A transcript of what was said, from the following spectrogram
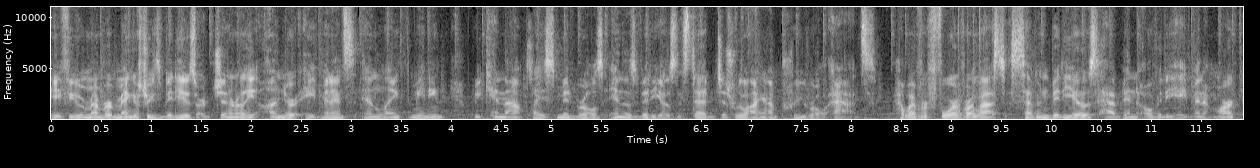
If you remember, Mango Street's videos are generally under 8 minutes in length, meaning we cannot place mid-rolls in those videos, instead just relying on pre-roll ads. However, four of our last seven videos have been over the eight minute mark,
